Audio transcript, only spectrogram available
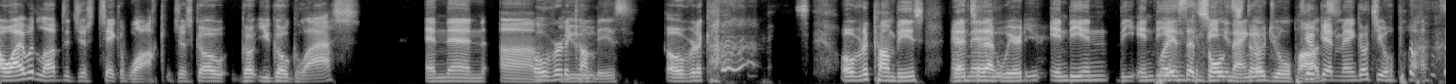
Oh, I would love to just take a walk. Just go go you go glass and then um over to you- Cumbies. over to Cumbies, over to Cumbies, then, And to that weird Indian the Indian Place that sold mango store. Juul pods. get mango Juul pods.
